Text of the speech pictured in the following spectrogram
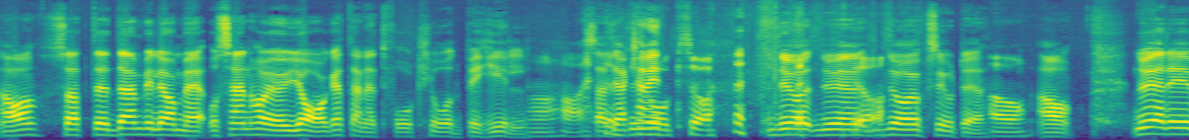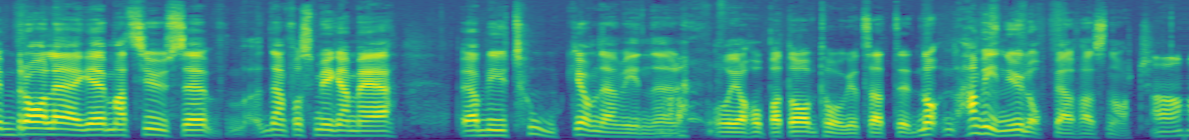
ja, så att eh, den vill jag ha med. Och sen har jag jagat den här två Claude P. Hill. Aha. Så att jag du kan också. Du, du, ja. du har också gjort det? Ja. ja. Nu är det bra läge. Mats Djuse, den får smyga med. Jag blir ju tokig om den vinner och jag har hoppat av tåget. Så att, no, han vinner ju lopp i alla fall snart. Ja.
